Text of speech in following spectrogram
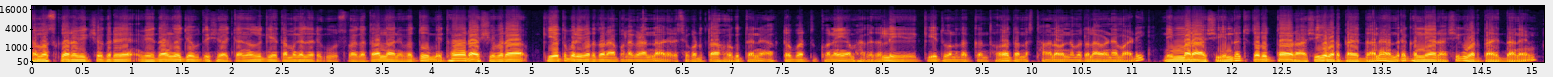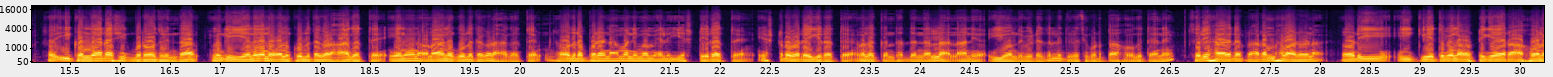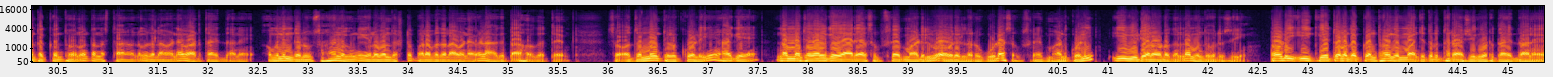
ನಮಸ್ಕಾರ ವೀಕ್ಷಕರೇ, ವೇದಾಂಗ ಜ್ಯೋತಿಷ ಚಾನಲ್ಗೆ ತಮಗೆಲ್ಲರಿಗೂ ಸ್ವಾಗತ. ನಾನಿವತ್ತು ಮಿಥುನ ರಾಶಿಯವರ ಕೇತು ಪರಿವರ್ತನಾ ಫಲಗಳನ್ನು ನಡೆಸಿಕೊಡ್ತಾ ಹೋಗುತ್ತೇನೆ. ಅಕ್ಟೋಬರ್ ಕೊನೆಯ ಭಾಗದಲ್ಲಿ ಕೇತು ಅನ್ನತಕ್ಕಂಥವನು ತನ್ನ ಸ್ಥಾನವನ್ನು ಬದಲಾವಣೆ ಮಾಡಿ ನಿಮ್ಮ ರಾಶಿಯಿಂದ ಚತುರ್ಥ ರಾಶಿಗೆ ಬರ್ತಾ ಇದ್ದಾನೆ, ಅಂದ್ರೆ ಕನ್ಯಾ ರಾಶಿಗೆ ಬರ್ತಾ ಇದ್ದಾನೆ. ಸೊ ಈ ಕನ್ಯಾ ರಾಶಿಗೆ ಬರೋದ್ರಿಂದ ನಿಮಗೆ ಏನೇನು ಅನುಕೂಲತೆಗಳು ಆಗುತ್ತೆ, ಏನೇನು ಅನಾನುಕೂಲತೆಗಳು ಆಗತ್ತೆ ಸೊ ಅದರ ಪರಿಣಾಮ ನಿಮ್ಮ ಮೇಲೆ ಎಷ್ಟಿರುತ್ತೆ ಎಷ್ಟರವರೆಗಿರುತ್ತೆ ಅನ್ನತಕ್ಕಂಥದ್ದನ್ನೆಲ್ಲ ನಾನು ಈ ಒಂದು ವಿಡಿಯೋದಲ್ಲಿ ತಿಳಿಸಿಕೊಡ್ತಾ ಹೋಗುತ್ತೇನೆ. ಸರಿ, ಹಾಗಾದರೆ ಪ್ರಾರಂಭ ಮಾಡೋಣ. ನೋಡಿ, ಈ ಕೇತುವಿನ ಒಟ್ಟಿಗೆ ರಾಹು ಅನ್ನತಕ್ಕಂಥವನು ತನ್ನ ಸ್ಥಾನವನ್ನು ಬದಲಾವಣೆ ಮಾಡ್ತಾ ಇದ್ದಾನೆ. ಅವನಿಂದಲೂ ಸಹ ನಮಗೆ ಕೆಲವೊಂದಷ್ಟು ಫಲ ಬದಲಾವಣೆಗಳಾಗುತ್ತಾ ಹೋಗುತ್ತೆ. ಸೊ ಅದನ್ನು ತಿಳ್ಕೊಳ್ಳಿ. ಹಾಗೆ ನಮ್ಮ ಚಾನಲ್ಗೆ ಯಾರ್ಯಾರು ಸಬ್ಸ್ಕ್ರೈಬ್ ಮಾಡಿಲ್ವೋ ಅವರೆಲ್ಲರೂ ಕೂಡ ಸಬ್ಸ್ಕ್ರೈಬ್ ಮಾಡ್ಕೊಳ್ಳಿ. ಈ ವಿಡಿಯೋ ನೋಡೋದನ್ನ ಮುಂದುವರಿಸಿ. ನೋಡಿ, ಈ ಕೇತು ಅನ್ನತಕ್ಕಂತಹ ನಿಮ್ಮ ಚತುರ್ಥ ರಾಶಿಗೆ ಬರ್ತಾ ಇದ್ದಾನೆ.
